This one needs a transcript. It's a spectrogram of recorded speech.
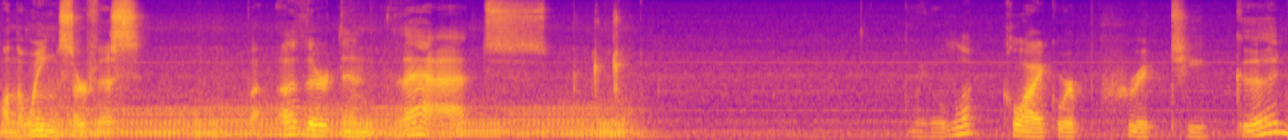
on the wing surface, but other than that, we look like we're pretty good.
